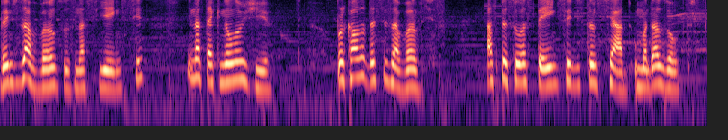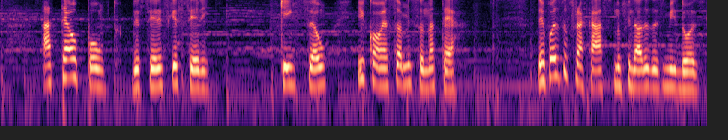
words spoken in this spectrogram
grandes avanços na ciência e na tecnologia. Por causa desses avanços, as pessoas têm se distanciado uma das outras, até o ponto de se esquecerem quem são e qual é a sua missão na Terra. Depois do fracasso no final de 2012,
